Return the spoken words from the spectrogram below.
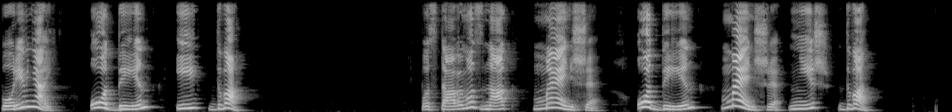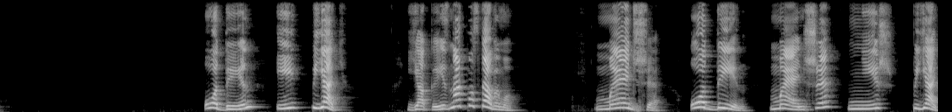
Порівняй 1 і 2. Поставимо знак менше. 1 менше, ніж 2. 1 і 5. Який знак поставимо? Менше. 1 менше, ніж 5.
